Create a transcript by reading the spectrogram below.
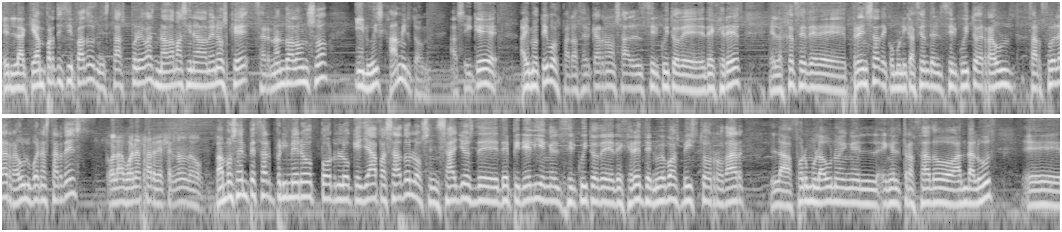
en la que han participado en estas pruebas nada más y nada menos que Fernando Alonso y Luis Hamilton. Así que hay motivos para acercarnos al circuito de, Jerez. El jefe de prensa de comunicación del circuito es Raúl Zarzuela. Raúl, buenas tardes. Hola, buenas tardes, Fernando. Vamos a empezar primero por lo que ya ha pasado, los ensayos de, Pirelli en el circuito de, Jerez. De nuevo has visto rodar la Fórmula 1 en el, en el trazado andaluz. Eh,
